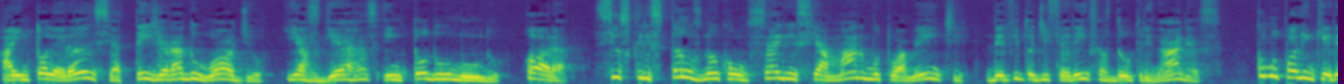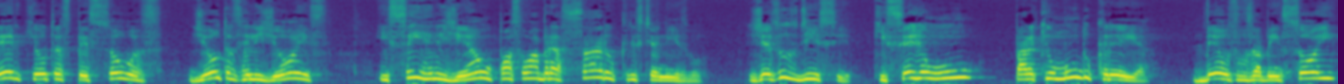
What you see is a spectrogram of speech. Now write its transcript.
A intolerância tem gerado ódio e as guerras em todo o mundo. Ora, se os cristãos não conseguem se amar mutuamente devido a diferenças doutrinárias, como podem querer que outras pessoas de outras religiões e sem religião possam abraçar o cristianismo. Jesus disse que sejam um para que o mundo creia. Deus vos abençoe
